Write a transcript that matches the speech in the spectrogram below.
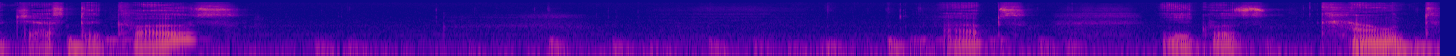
Adjusted close. Oops. Equals count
